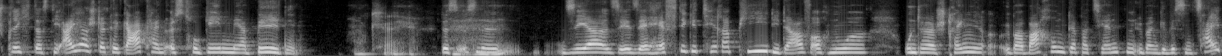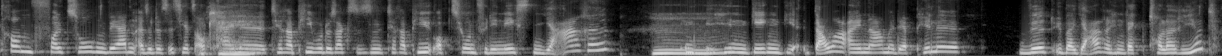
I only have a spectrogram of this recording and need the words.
Sprich, dass die Eierstöcke gar kein Östrogen mehr bilden. Okay. Das ist eine mhm. sehr, sehr, sehr heftige Therapie. Die darf auch nur unter strengen Überwachung der Patienten über einen gewissen Zeitraum vollzogen werden. Also das ist jetzt auch okay. keine Therapie, wo du sagst, es ist eine Therapieoption für die nächsten Jahre. Mhm. Hingegen die Dauereinnahme der Pille wird über Jahre hinweg toleriert.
